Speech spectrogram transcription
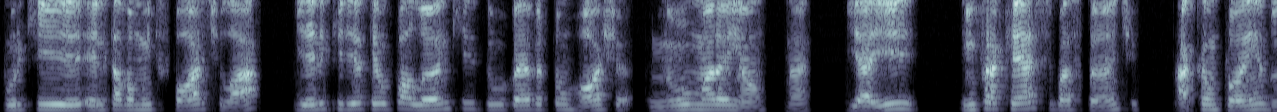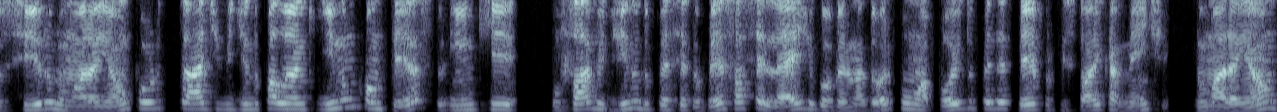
porque ele estava muito forte lá e ele queria ter o palanque do Everton Rocha no Maranhão, né? E aí enfraquece bastante a campanha do Ciro no Maranhão por estar tá dividindo o palanque. E num contexto em que o Flávio Dino do PCdoB só se elege governador com o apoio do PDT, porque historicamente no Maranhão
